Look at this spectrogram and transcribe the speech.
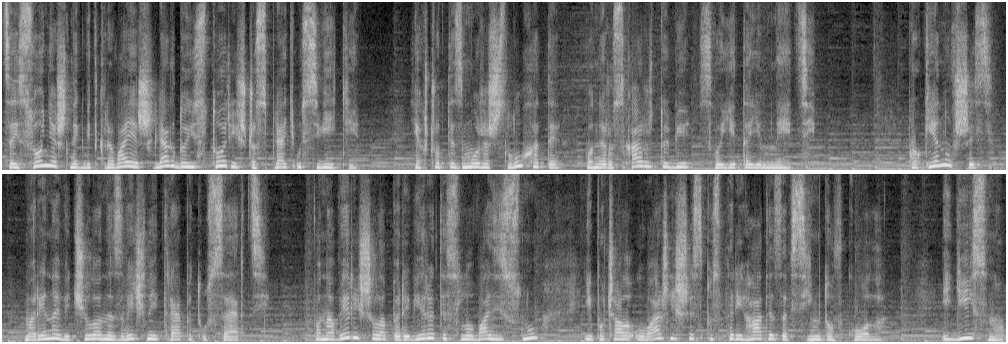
Цей соняшник відкриває шлях до історій, що сплять у світі. Якщо ти зможеш слухати, вони розкажуть тобі свої таємниці. Прокинувшись, Марина відчула незвичний трепет у серці. Вона вирішила перевірити слова зі сну і почала уважніше спостерігати за всім довкола. І дійсно,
